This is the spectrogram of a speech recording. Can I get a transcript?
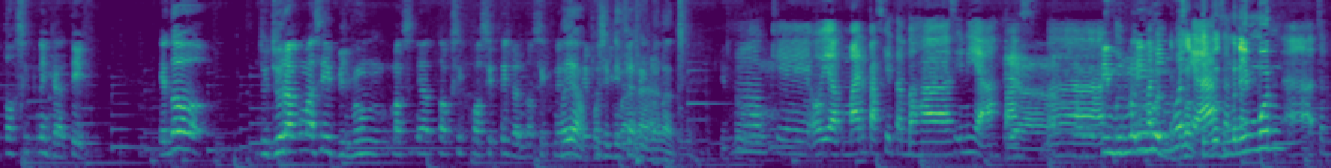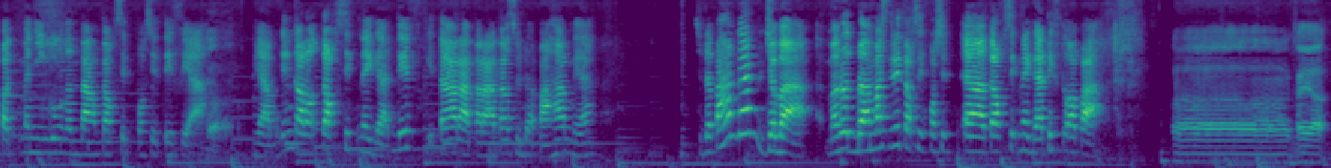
toxic negatif. Itu jujur aku masih bingung maksudnya toxic positif dan toxic oh ya, negatif. itu positifnya gimana tuh? Gitu. Oke, oh ya kemarin pas kita bahas ini ya, pas Iya, bahas timbun menimbun. menimbun ya, timbun sempat- menimbun. eh, sempat menyinggung tentang toxic positif ya. Ya. Ya mungkin kalau toxic negatif kita rata-rata sudah paham ya. Sudah paham kan? Coba menurut Brahma sendiri toxic positif, toxic negatif itu apa? Eh, kayak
